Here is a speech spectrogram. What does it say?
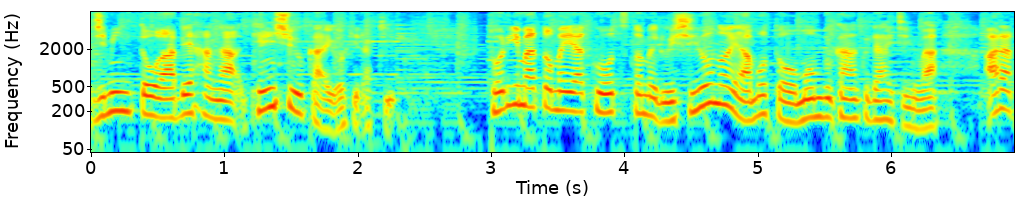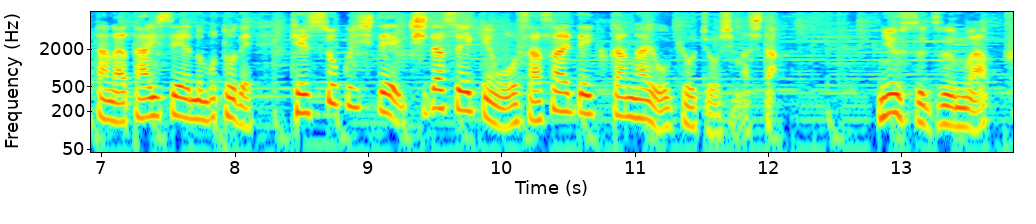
自民党安倍派が研修会を開き取りまとめ役を務める塩谷元文部科学大臣は新たな体制の下で結束して岸田政権を支えていく考えを強調しました。ニュースズームアップ。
